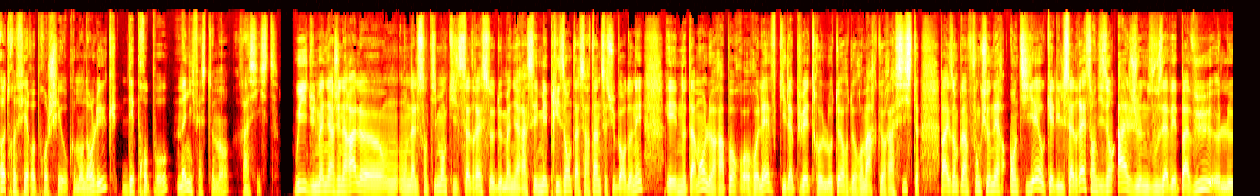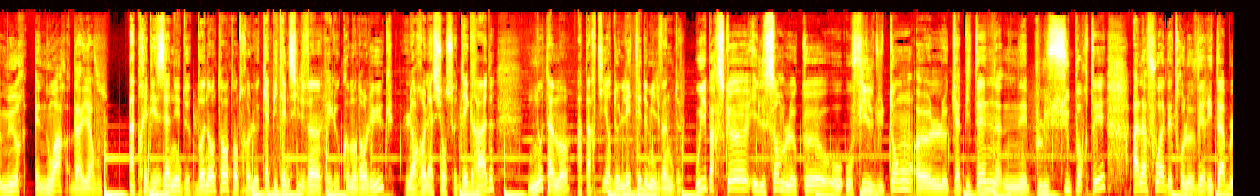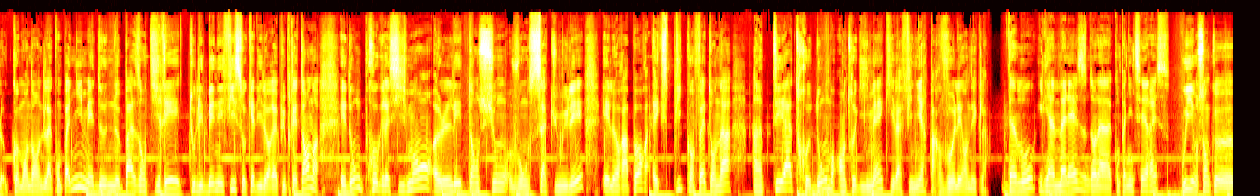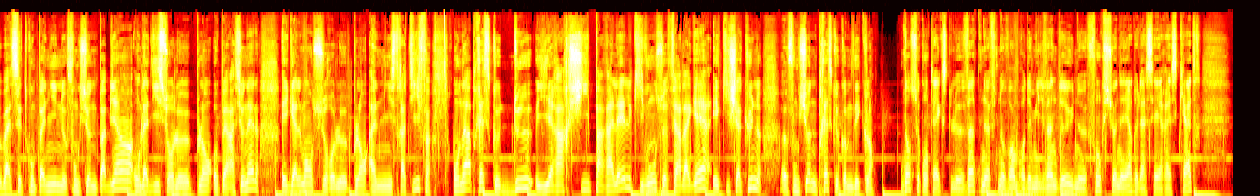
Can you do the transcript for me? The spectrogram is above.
Autre fait reproché au commandant Luc, des propos manifestement racistes. Oui, d'une manière générale, euh, on, a le sentiment qu'il s'adresse de manière assez méprisante à certains de ses subordonnés, et notamment le rapport relève qu'il a pu être l'auteur de remarques racistes. Par exemple, un fonctionnaire antillais auquel il s'adresse en disant ⁇ Ah, je ne vous avais pas vu, le mur est noir derrière vous ⁇ après des années de bonne entente entre le capitaine Sylvain et le commandant Luc, leur relation se dégrade, notamment à partir de l'été 2022. Oui, parce que il semble que au, fil du temps, euh, le capitaine n'est plus supporté à la fois d'être le véritable commandant de la compagnie, mais de ne pas en tirer tous les bénéfices auxquels il aurait pu prétendre. Et donc, progressivement, euh, les tensions vont s'accumuler et le rapport explique qu'en fait, on a un théâtre d'ombre, entre guillemets, qui va finir par voler en éclats. D'un mot, il y a un malaise dans la compagnie de CRS Oui, on sent que bah, cette compagnie ne fonctionne pas bien. On l'a dit sur le plan opérationnel, également sur le plan administratif. On a presque deux hiérarchies parallèles qui vont se faire la guerre et qui chacune euh, fonctionnent presque comme des clans. Dans ce contexte, le 29 novembre 2022, une fonctionnaire de la CRS 4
